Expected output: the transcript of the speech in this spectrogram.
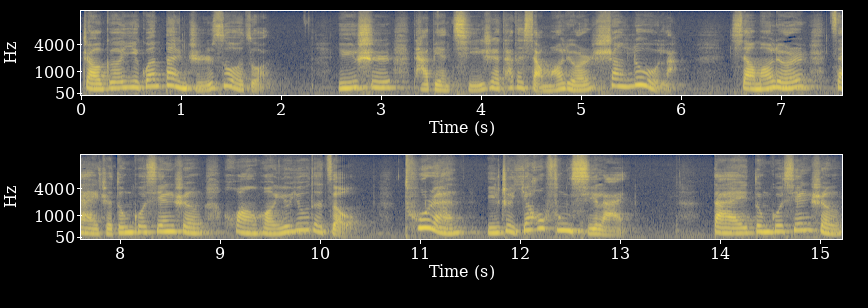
找个一官半职做做。于是，他便骑着他的小毛驴儿上路了。小毛驴儿载着东郭先生晃晃悠悠地走。突然，一阵妖风袭来。待东郭先生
